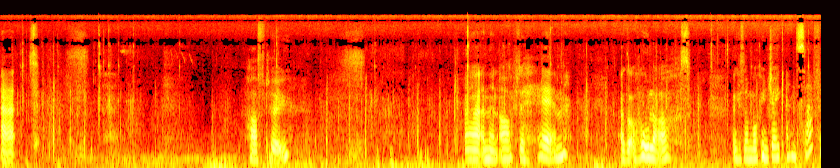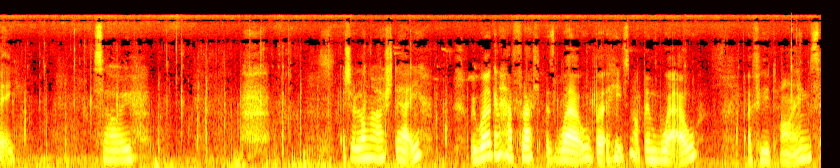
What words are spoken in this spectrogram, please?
at half two. Uh, and then after him, I got a haul ass because I'm walking Jake and Safi. So it's a long ass day. We were going to have Flash as well, but he's not been well a few times.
